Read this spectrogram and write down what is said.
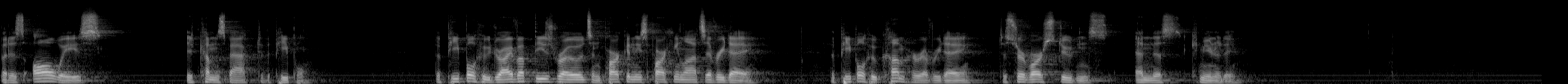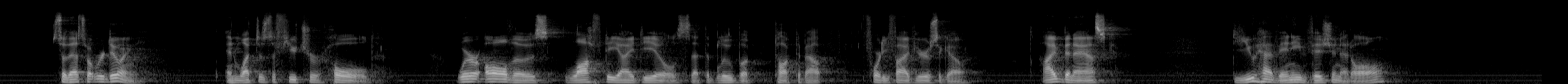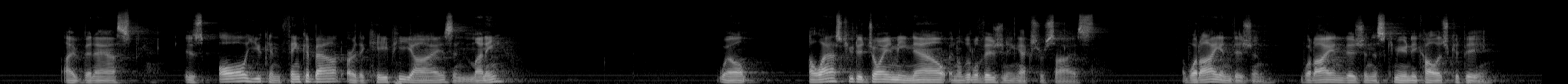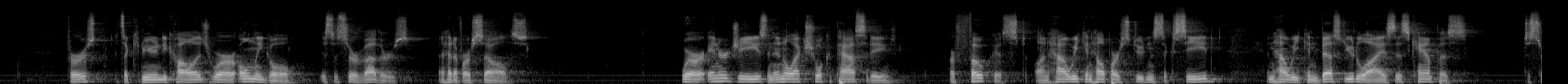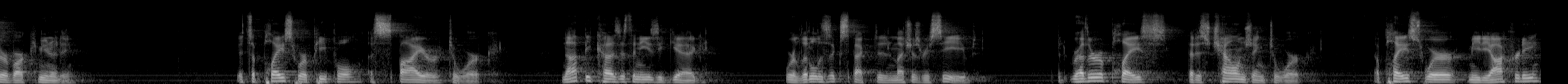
But as always, it comes back to the people. The people who drive up these roads and park in these parking lots every day, the people who come here every day to serve our students and this community. So that's what we're doing. And what does the future hold? Where are all those lofty ideals that the Blue Book talked about 45 years ago? I've been asked, do you have any vision at all? I've been asked, is all you can think about are the KPIs and money? Well, I'll ask you to join me now in a little visioning exercise of what I envision, what I envision this community college could be. First, it's a community college where our only goal is to serve others ahead of ourselves, where our energies and intellectual capacity are focused on how we can help our students succeed and how we can best utilize this campus to serve our community. It's a place where people aspire to work, not because it's an easy gig, where little is expected and much is received, but rather a place that is challenging to work, a place where mediocrity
